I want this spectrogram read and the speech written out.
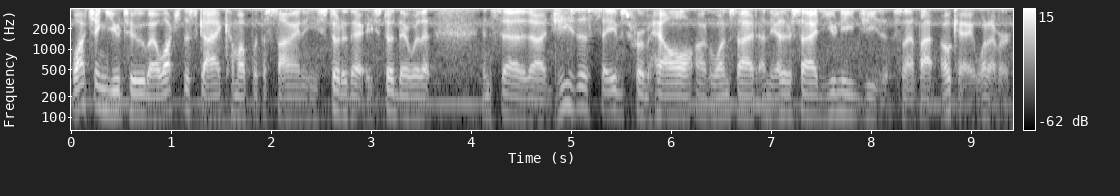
watching YouTube. I watched this guy come up with a sign, and he stood there. He stood there with it and said, uh, "Jesus saves from hell" on one side, on the other side, "You need Jesus." And I thought, okay, whatever.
